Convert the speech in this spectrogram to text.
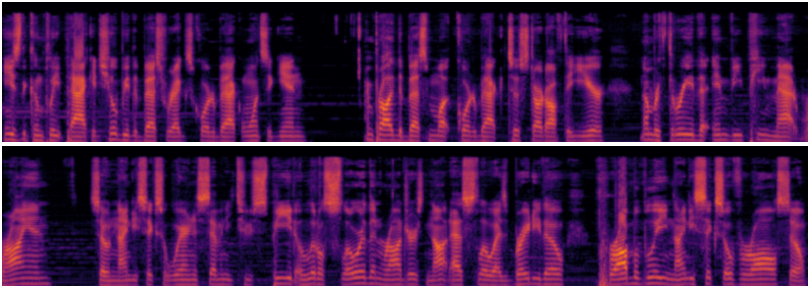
He's the complete package. He'll be the best regs quarterback once again, and probably the best MUT quarterback to start off the year. Number three, the MVP Matt Ryan. So 96 awareness, 72 speed, a little slower than Rodgers, not as slow as Brady though. Probably 96 overall, so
